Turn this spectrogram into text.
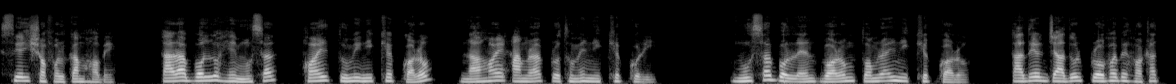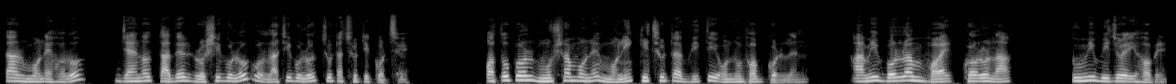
সেই সফলকাম হবে। তারা বলল, হে মুসা, হয় তুমি নিক্ষেপ করো, না হয় আমরা প্রথমে নিক্ষেপ করি। মুসা বললেন, বরং তোমরাই নিক্ষেপ করো। তাদের জাদুর প্রভাবে হঠাৎ তার মনে হলো যেন তাদের রশিগুলো ও লাঠিগুলো ছুটাছুটি করছে। অতপর মুসা মনে মনে কিছুটা ভীতি অনুভব করলেন। আমি বললাম, ভয় করো না, তুমি বিজয়ী হবে।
